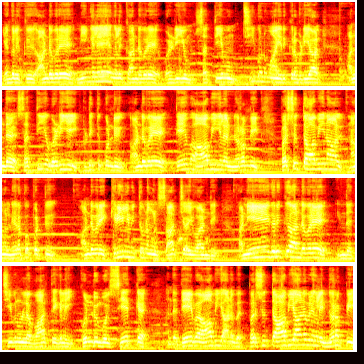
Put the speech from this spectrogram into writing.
எங்களுக்கு ஆண்டவரே நீங்களே எங்களுக்கு ஆண்டவரே வழியும் சத்தியமும் ஜீவனுமாய் இருக்கிறபடியால் அந்த சத்திய வழியை பிடித்துக்கொண்டு ஆண்டவரே தேவ ஆவியில நிரம்பி பரிசுத்த ஆவியினால் நாங்கள் நிரப்பப்பட்டு ஆண்டவரே கிரி நிமித்தம் நாங்கள் சாட்சியாய் வாழ்ந்து அநேகருக்கு ஆண்டவரே இந்த ஜீவனுள்ள வார்த்தைகளை கொண்டு போய் சேர்க்க அந்த தேவ ஆவியானவர் பரிசுத்த ஆவியானவர் எங்களை நிரப்பி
